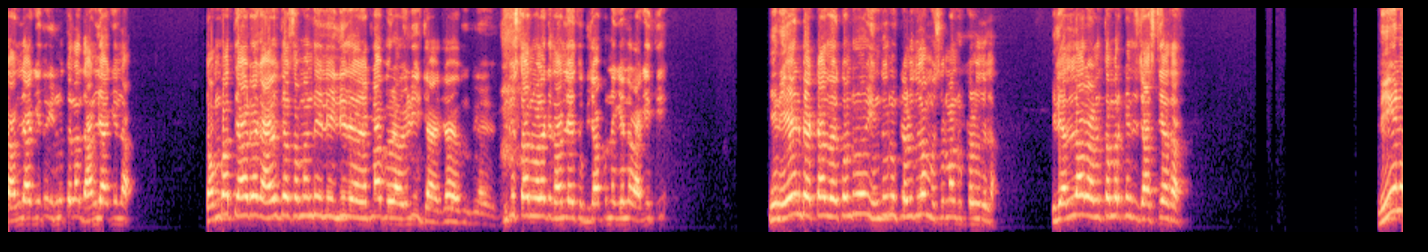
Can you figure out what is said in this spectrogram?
ದಾನ್ಲಿ ಆಗಿದ್ದು, ಇನ್ನೂ ತನ ದಾನ್ಲಿ ಆಗಿಲ್ಲ. ತೊಂಬತ್ತೆರಡರಾಗ ಅಯೋಧ್ಯ ಸಂಬಂಧ ಇಲ್ಲಿ ಇಲ್ಲಿ ಎಲ್ಲ ಇಡೀ ಹಿಂದೂಸ್ತಾನ ಒಳಗೆ ದಾನ್ಲಿ ಆಯ್ತು, ಬಿಜಾಪುರ್ನಾಗ ಏನಾರ ಆಗೈತಿ? ನೀನ್ ಏನ್ ಬೆಟ್ಟಾದ್ ಹೋಯ್ಕೊಂಡ್ರು ಹಿಂದೂನು ಕೇಳುದಿಲ್ಲ, ಮುಸಲ್ಮಾನರು ಕೇಳುದಿಲ್ಲ. ಇಲ್ಲಿ ಎಲ್ಲಾರು ಅಣತಂಬರ್ಕಿಂತ ಜಾಸ್ತಿ ಅದ. ನೀನು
